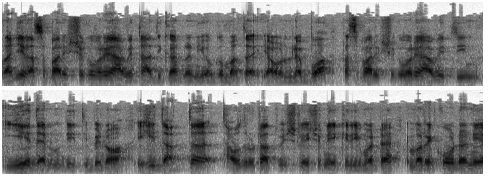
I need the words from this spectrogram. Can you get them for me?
රජයේ රස පරීක්ෂකවරයා වෙත අධිකරණ නියෝග මත යවනු ලැබුවා. රස පරීක්ෂකවරයා වෙතින් ඊයේ දැනුම් දී තිබෙනවා. එහි දත්ත තවදුරටත් විශ්ලේෂණය කිරීමට එම රෙකෝඩණය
